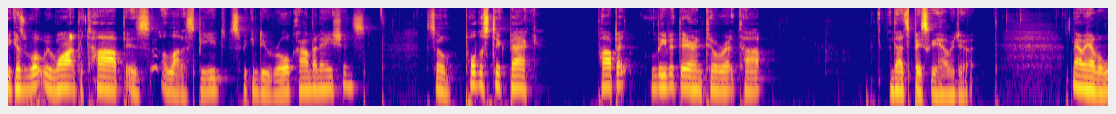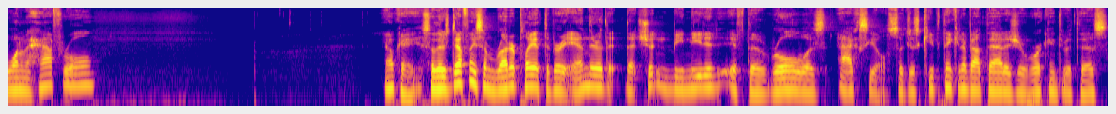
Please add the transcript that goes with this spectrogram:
because what we want at the top is a lot of speed so we can do roll combinations. So pull the stick back, pop it, leave it there until we're at top. And that's basically how we do it. Now we have a one and a half roll. Okay, so there's definitely some rudder play at the very end there that, that shouldn't be needed if the roll was axial. So just keep thinking about that as you're working through this.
